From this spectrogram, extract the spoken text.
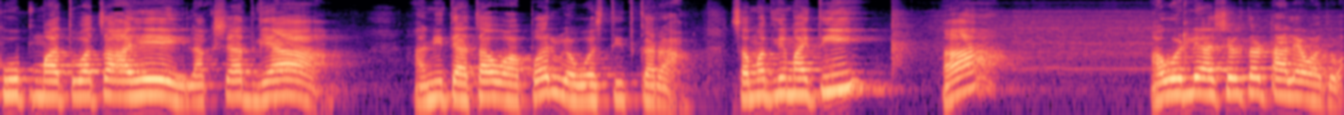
खूप महत्त्वाचं आहे. लक्षात घ्या. आणि त्याचा वापर व्यवस्थित करा. समजली माहिती? हां? आवडली असेल तर टाळ्या वाजवा.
